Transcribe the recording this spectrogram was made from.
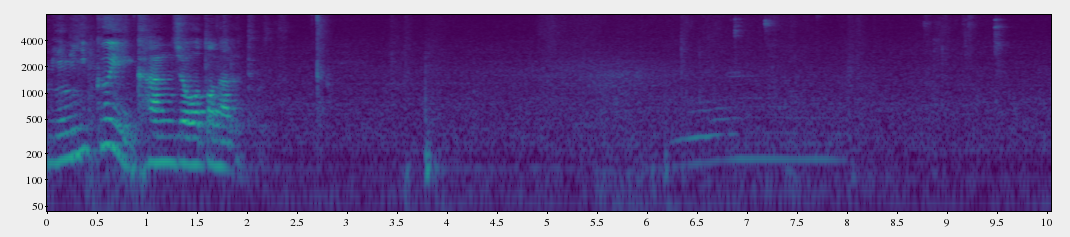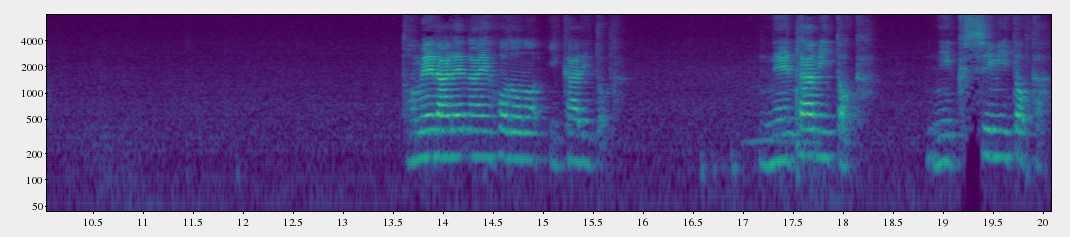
醜い感情となるって止められないほどの怒りとか妬みとか憎しみとか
